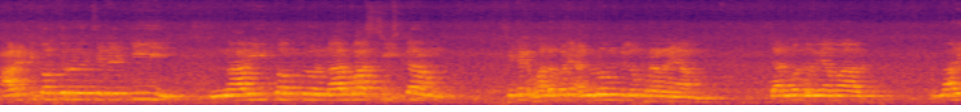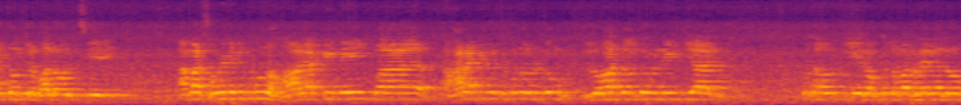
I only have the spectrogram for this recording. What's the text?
আরেকটি তন্ত্র রয়েছে কি? নারী তন্ত্র, নার্ভাস সিস্টেম, সেটাকে ভালো করে অনুলোম বিলোম প্রাণায়াম। যার মাধ্যমে আমার নারীতন্ত্র ভালো হচ্ছে। আমার শরীরে কিন্তু কোনো হাড়াটি নেই বা হাড়াটি বলতে কোনো রকম লোহার যন্ত্র নেই যে আজ কোথাও গিয়ে রক্ত জমা হয়ে গেল,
